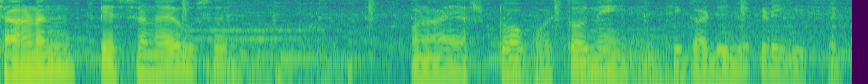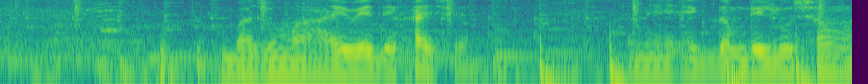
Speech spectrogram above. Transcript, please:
ચાણંદ સ્ટેશન આવ્યું છે. પણ અહીંયા સ્ટોપ હતો નહીં. અહીંથી ગાડી નીકળી ગઈ છે. બાજુમાં હાઈવે દેખાય છે. અને એકદમ લીલુંછમ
